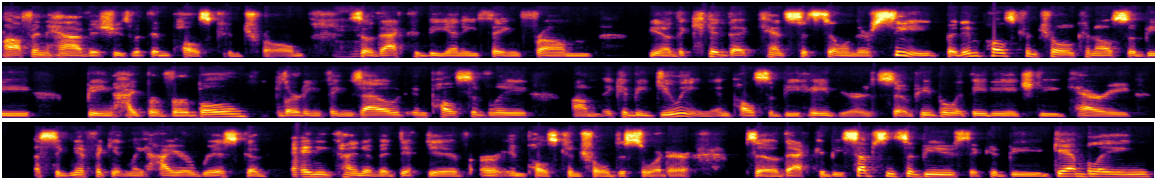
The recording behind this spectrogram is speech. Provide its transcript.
often have issues with impulse control. Mm-hmm. So that could be anything from, you know, the kid that can't sit still in their seat, but impulse control can also be being hyperverbal, blurting things out impulsively. Um, it could be doing impulsive behaviors. So people with ADHD carry a significantly higher risk of any kind of addictive or impulse control disorder. So that could be substance abuse, it could be gambling.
